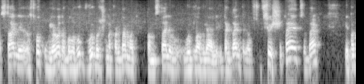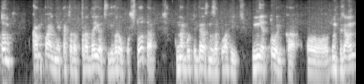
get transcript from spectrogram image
стали, сколько углерода было выброшено, когда мы там стали выплавляли и так далее. Все считается, да, и потом компания, которая продает в Европу что-то, она будет обязана заплатить не только, э, ну, она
